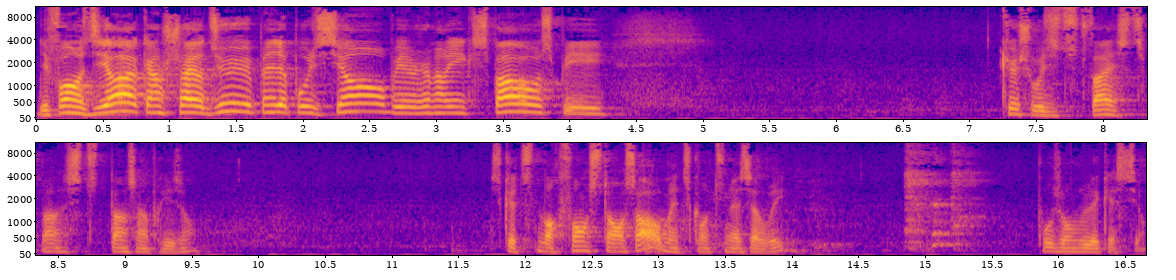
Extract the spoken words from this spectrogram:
Des fois, on se dit, ah, quand je sers Dieu, plein d'opposition, puis il n'y a jamais rien qui se passe, puis que choisis-tu de faire si tu, penses, si tu te penses en prison? Est-ce que tu te morfonds sur ton sort, mais tu continues à servir? Posons-nous la question.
